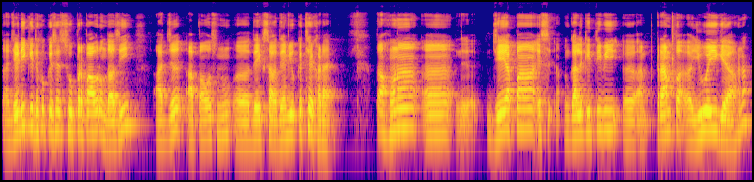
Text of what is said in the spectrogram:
ਤਾਂ ਜਿਹੜੀ ਕਿ ਦੇਖੋ ਕਿਸੇ ਸੁਪਰ ਪਾਵਰ ਹੁੰਦਾ ਸੀ ਅੱਜ ਆਪਾਂ ਉਸ ਨੂੰ ਦੇਖ ਸਕਦੇ ਹਾਂ ਵੀ ਉਹ ਕਿੱਥੇ ਖੜਾ ਹੈ। ਤਾਂ ਹੁਣ ਜੇ ਆਪਾਂ ਇਸ ਗੱਲ ਕੀਤੀ ਵੀ ਅ, ਟਰੰਪ ਯੂਏਈ ਗਿਆ ਹਨਾ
